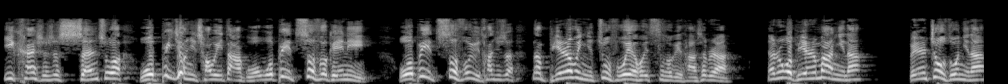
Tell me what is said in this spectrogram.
一开始是神说：“我必叫你成为大国，我必赐福给你。”我被赐福于他，就是那别人为你祝福，我也会赐福给他，是不是？那如果别人骂你呢？别人咒诅你呢？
